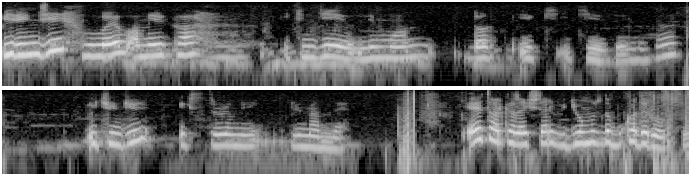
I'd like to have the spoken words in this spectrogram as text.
Birinci Love Amerika, ikinci Limon 4 2 250 Üçüncü Extreme bilmem ne. Evet arkadaşlar videomuz da bu kadar olsun.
